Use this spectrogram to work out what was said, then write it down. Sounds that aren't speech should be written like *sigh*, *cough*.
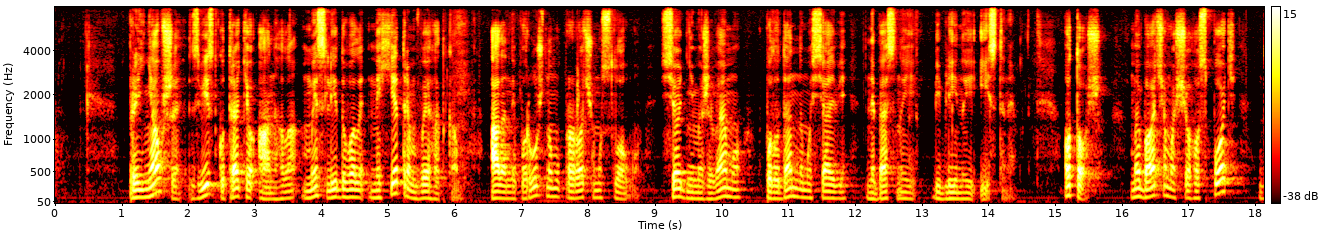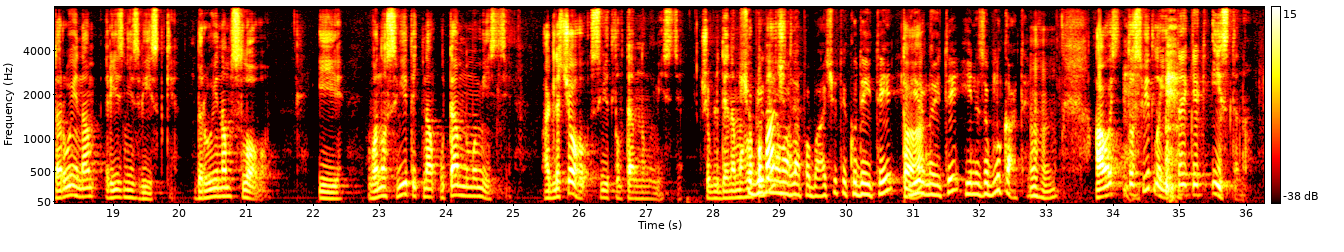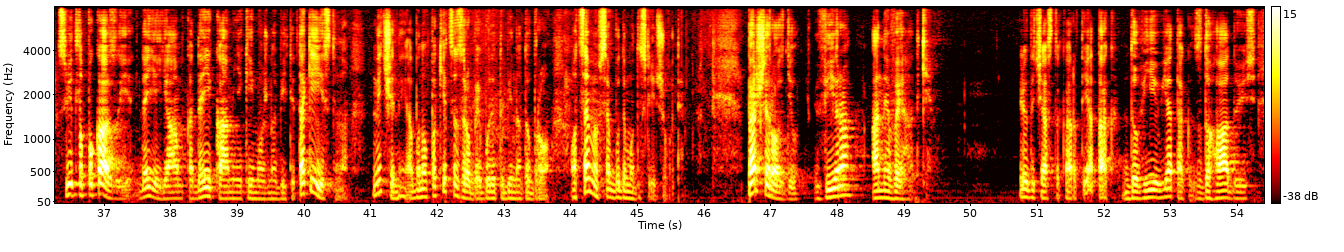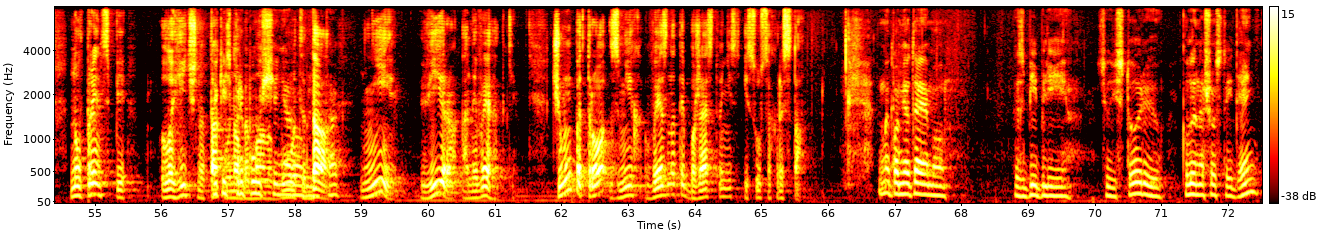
Прийнявши звістку третього ангела, ми слідували не хитрим вигадкам, але непорушному пророчому слову. Сьогодні ми живемо в полуденному сяйві небесної біблійної істини. Отож, ми бачимо, що Господь дарує нам різні звістки, дарує нам слово, і воно світить нам у темному місці. А для чого світло в темному місці? Щоб людина могла Щоб побачити. людина могла побачити, куди йти, Так. вірно йти і не заблукати. Угу. А ось то світло є так, як істина. Світло показує, де є ямка, де є камінь, який можна обійти. Так і істина. Не чини, або навпаки, це зроби, буде тобі на добро. Оце ми все будемо досліджувати. Перший розділ віра, а не вигадки. Люди часто кажуть, я так довів, я так здогадуюсь. Ну, в принципі, логічно так Якісь воно би припущення мало бути. роблять, да. так? Ні, віра, а не вигадки. Чому Петро зміг визнати божественність Ісуса Христа? Ми пам'ятаємо з Біблії цю історію, коли на шостий день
